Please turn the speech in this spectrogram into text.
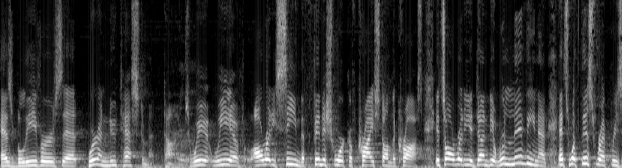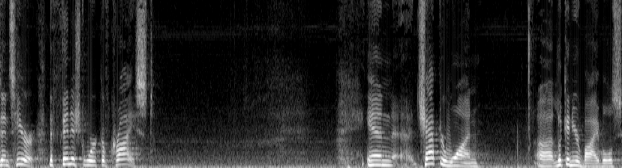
as believers that we're in New Testament times. We, we have already seen the finished work of Christ on the cross. It's already a done deal. We're living it. It's what this represents here the finished work of Christ. In chapter 1, uh, look in your Bibles,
